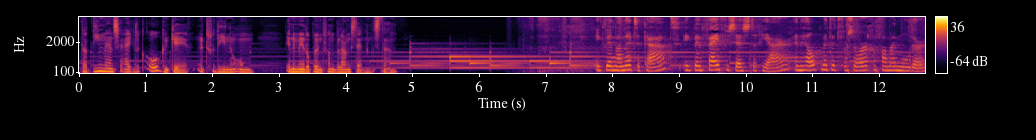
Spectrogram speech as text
dat die mensen eigenlijk ook een keer het verdienen om in het middelpunt van de belangstelling te staan. Ik ben Annette Kaat, ik ben 65 jaar en help met het verzorgen van mijn moeder.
